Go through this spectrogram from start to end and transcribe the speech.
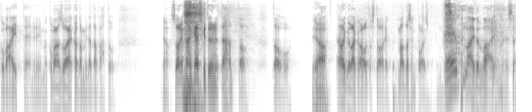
kuvaan itteeni, niin mä kuvaan sua ja katon, mitä tapahtuu. Joo, sori, mä en keskitynyt nyt tähän tou- touhuun. Joo. Tämä oli kyllä aika outo story. Mä otan sen pois. Ei, laita vaan ihmeessä.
